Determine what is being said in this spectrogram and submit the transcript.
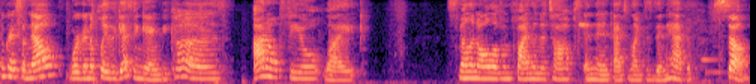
Okay, so now we're gonna play the guessing game because I don't feel like smelling all of them, finding the tops, and then acting like this didn't happen. So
